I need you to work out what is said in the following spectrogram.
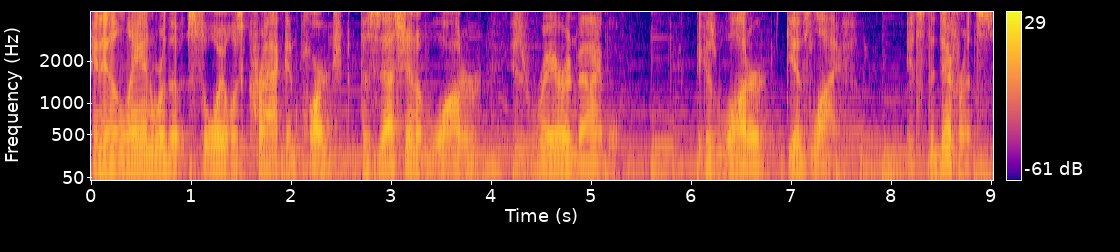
And in a land where the soil is cracked and parched, possession of water is rare and valuable because water gives life. It's the difference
